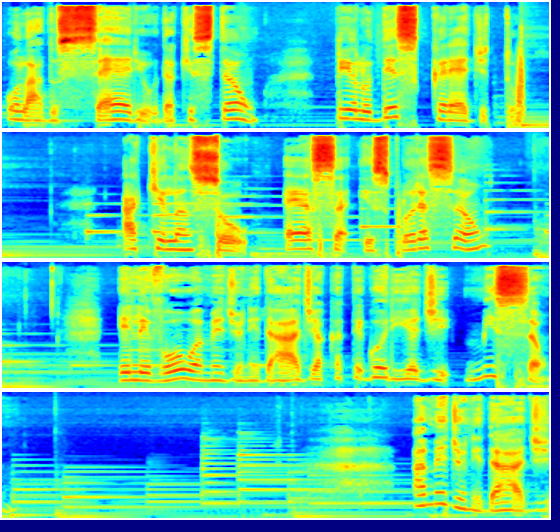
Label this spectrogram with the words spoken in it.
o lado sério da questão, pelo descrédito a que lançou essa exploração, elevou a mediunidade à categoria de missão A mediunidade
